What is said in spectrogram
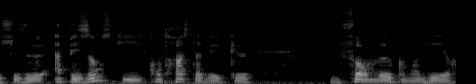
se veut apaisant, ce qui contraste avec une forme, comment dire,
